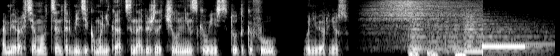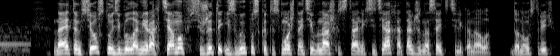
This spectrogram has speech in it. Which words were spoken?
Амир Ахтямов, Центр медиакоммуникации Набережно-Челнинского института КФУ, Univer News. На этом все. В студии был Амир Ахтямов. Сюжеты из выпуска ты сможешь найти в наших социальных сетях, а также на сайте телеканала. До новых встреч!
